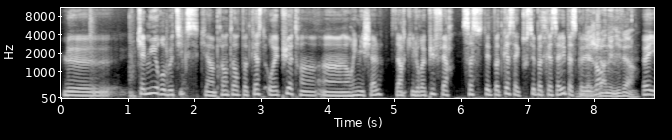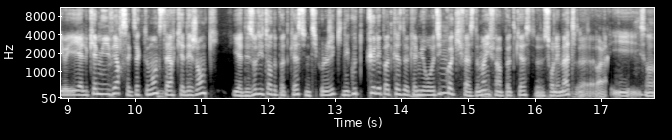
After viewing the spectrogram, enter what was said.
le Camus Robotics qui est un présentateur de podcast aurait pu être un, un Henri Michel. C'est-à-dire qu'il aurait pu faire sa société de podcast avec tous ses podcasts à lui parce que Il y a les gens déjà un univers. il y a le Camuiverse exactement, c'est-à-dire qu'il y a des gens qui il y a des auditeurs de podcasts, une typologie qui n'écoute que les podcasts de Camille Robotique, Mm. quoi qu'il fasse. Demain, il fait un podcast euh, sur les maths, euh, voilà, ils, sont-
